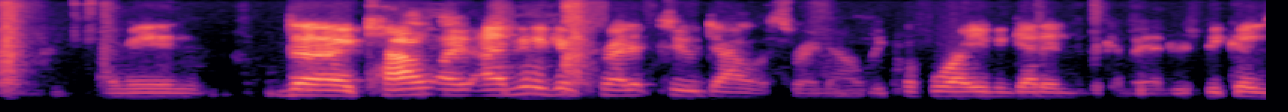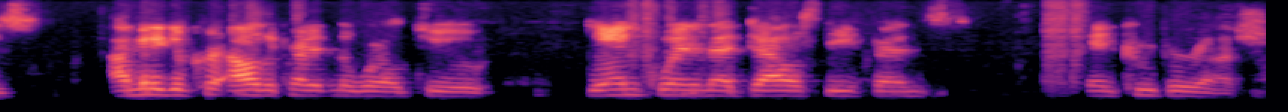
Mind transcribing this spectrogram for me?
I mean, the Cal. I, I'm going to give credit to Dallas right now, like before I even get into the Commanders, because I'm going to give cre- all the credit in the world to Dan Quinn and that Dallas defense and Cooper Rush,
